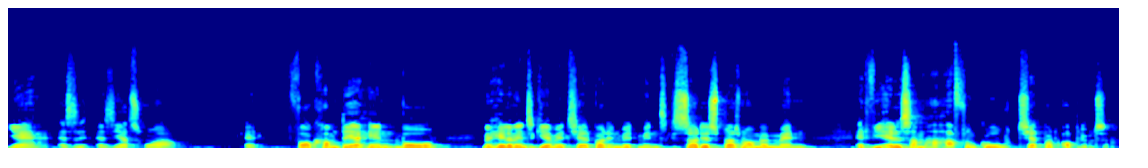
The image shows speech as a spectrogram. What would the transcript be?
Ja, altså, altså jeg tror, at for at komme derhen, hvor man hellere vil interagere med et chatbot end med et menneske, så er det et spørgsmål om, at, man, at vi alle sammen har haft nogle gode chatbot-oplevelser.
